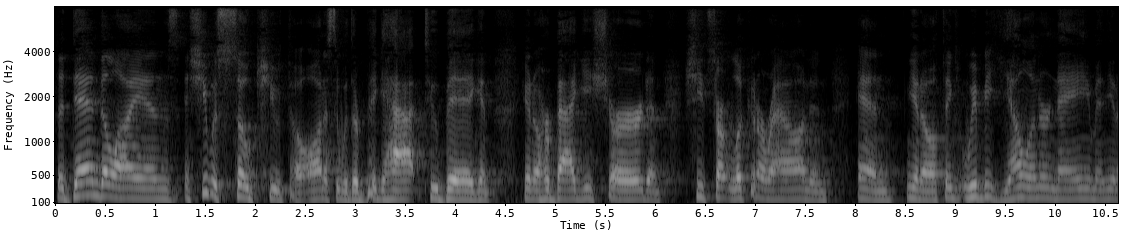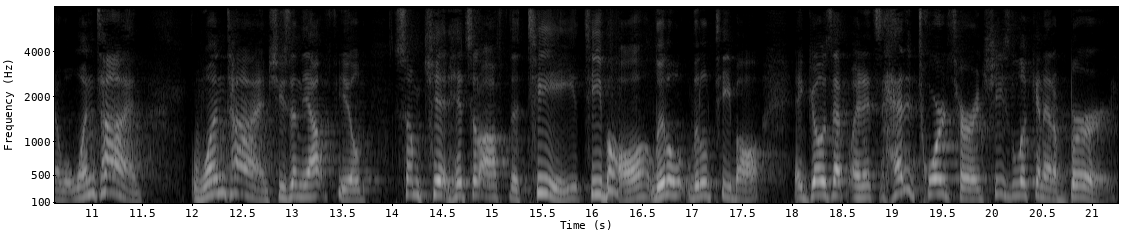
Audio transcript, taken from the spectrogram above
the dandelions. And she was so cute, though, honestly, with her big hat, too big, and you know her baggy shirt. And she'd start looking around, and and you know things. We'd be yelling her name, and you know, one time, one time, she's in the outfield some kid hits it off the tee, tee-ball, little little tee-ball. It goes up and it's headed towards her, and she's looking at a bird.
